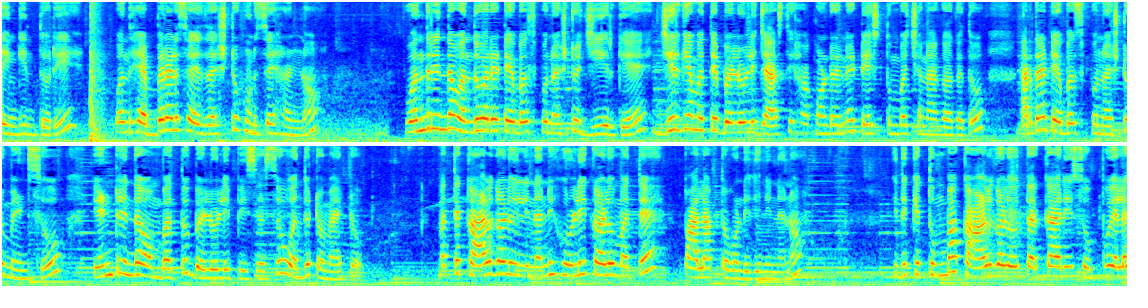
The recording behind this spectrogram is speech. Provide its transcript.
ತೆಂಗಿನ ತುರಿ, ಒಂದು ಹೆಬ್ಬೆರಳು ಸೈಜಷ್ಟು ಹುಣಸೆ ಹಣ್ಣು, ಒಂದರಿಂದ ಒಂದೂವರೆ ಟೇಬಲ್ ಸ್ಪೂನ್ ಅಷ್ಟು ಜೀರಿಗೆ. ಜೀರಿಗೆ ಮತ್ತು ಬೆಳ್ಳುಳ್ಳಿ ಜಾಸ್ತಿ ಹಾಕೊಂಡ್ರೇ ಟೇಸ್ಟ್ ತುಂಬ ಚೆನ್ನಾಗಾಗೋದು. ಅರ್ಧ ಟೇಬಲ್ ಸ್ಪೂನ್ ಅಷ್ಟು ಮೆಣಸು, ಎಂಟರಿಂದ ಒಂಬತ್ತು ಬೆಳ್ಳುಳ್ಳಿ ಪೀಸಸ್ಸು, ಒಂದು ಟೊಮ್ಯಾಟೊ. ಮತ್ತು ಕಾಳುಗಳು ಇಲ್ಲಿ ನಾನು ಹುರುಳಿಕಾಳು ಮತ್ತು ಪಾಲಾಕ್ ತೊಗೊಂಡಿದ್ದೀನಿ ನಾನು. ಇದಕ್ಕೆ ತುಂಬಾ ಕಾಳುಗಳು, ತರಕಾರಿ, ಸೊಪ್ಪು ಎಲ್ಲ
